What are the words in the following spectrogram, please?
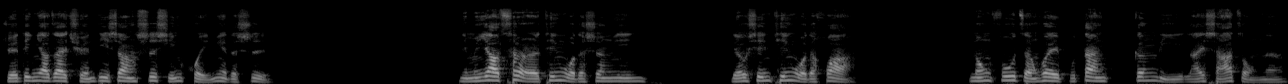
决定要在全地上施行毁灭的事。你们要侧耳听我的声音，留心听我的话。农夫怎会不但耕犁来撒种呢？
